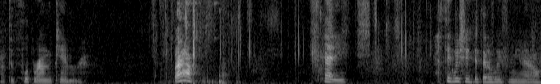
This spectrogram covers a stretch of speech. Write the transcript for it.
Have to flip around the camera. Ah! Teddy. I think we should get that away from you now.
